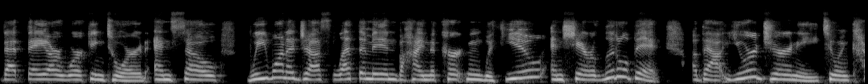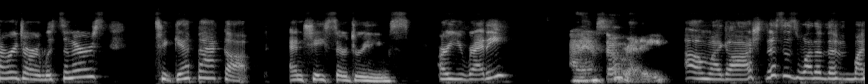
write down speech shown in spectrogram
that they are working toward. And so we want to just let them in behind the curtain with you and share a little bit about your journey to encourage our listeners to get back up and chase their dreams. Are you ready? I am so ready. Oh my gosh, this is one of the my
